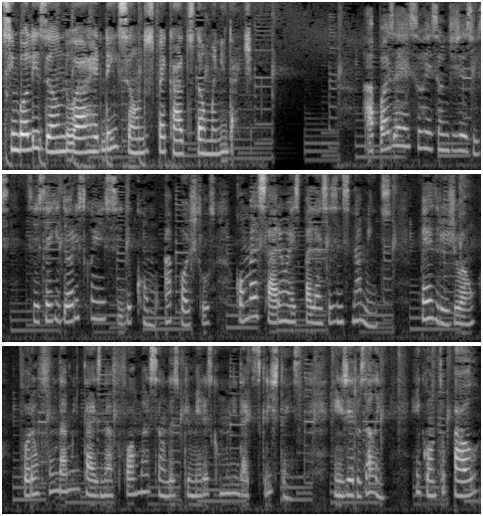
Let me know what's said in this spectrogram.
simbolizando a redenção dos pecados da humanidade. Após a ressurreição de Jesus, seus seguidores, conhecidos como apóstolos, começaram a espalhar seus ensinamentos. Pedro e João foram fundamentais na formação das primeiras comunidades cristãs em Jerusalém, enquanto Paulo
